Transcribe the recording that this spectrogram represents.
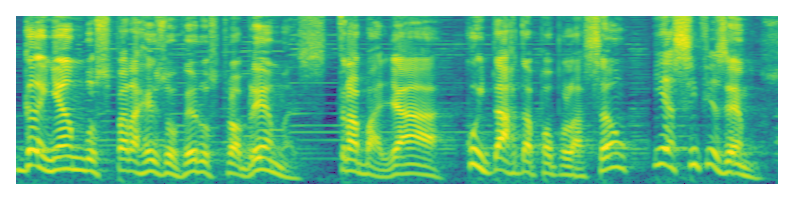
Ganhamos para resolver os problemas, trabalhar, cuidar da população e assim fizemos.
